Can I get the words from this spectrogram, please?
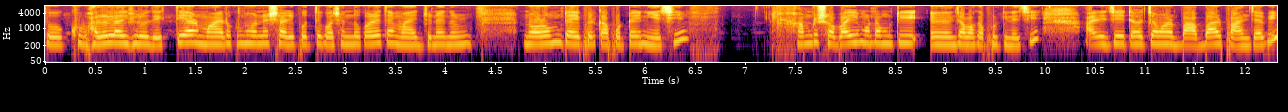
তো খুব ভালো লাগছিল দেখতে আর মা এরকম ধরনের শাড়ি পরতে পছন্দ করে, তাই মায়ের জন্য একদম নরম টাইপের কাপড়টাই নিয়েছি। আমরা সবাই মোটামুটি জামা কাপড় কিনেছি। আর এই যে এটা হচ্ছে আমার বাবার পাঞ্জাবি।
